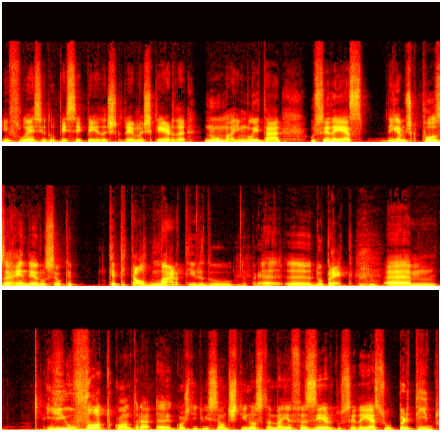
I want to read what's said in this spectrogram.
influência do PCP e da extrema-esquerda no meio militar, o CDS, digamos que pôs a render o seu capital de mártir do, do PREC. Uh, do PREC. Um, e o voto contra a Constituição destinou-se também a fazer do CDS o partido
